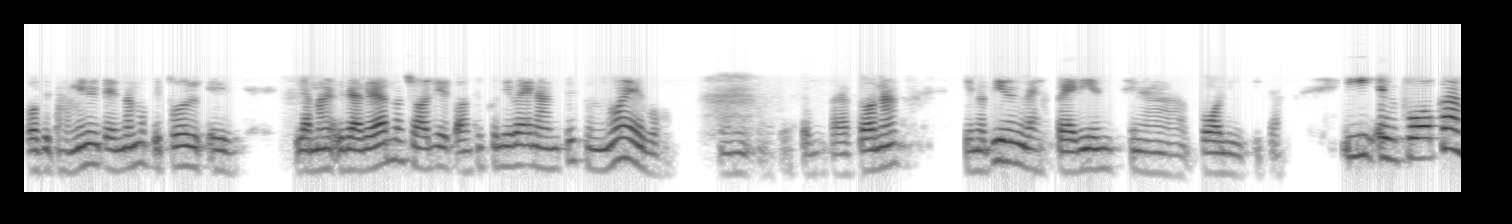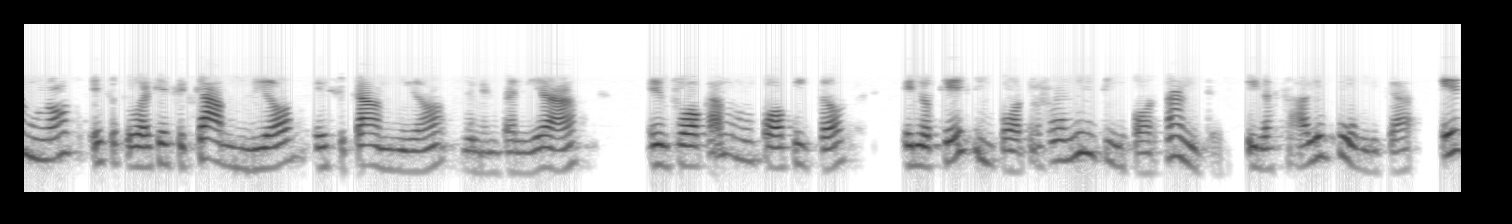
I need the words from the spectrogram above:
porque también entendamos que todo el la, gran mayoría del Consejo Liberante son nuevos, son, personas que no tienen la experiencia política. Y enfocarnos, eso que voy a decir, ese cambio, ese cambio de mentalidad, enfocamos un poquito en lo que es importante, realmente importante. Y la salud pública es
